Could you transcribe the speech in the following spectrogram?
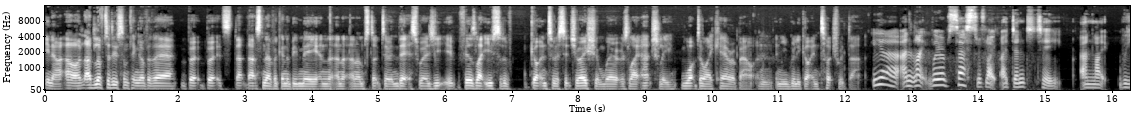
You know, oh, I'd love to do something over there, but but it's that that's never going to be me, and, and and I'm stuck doing this. Whereas you, it feels like you sort of got into a situation where it was like, actually, what do I care about, and and you really got in touch with that. Yeah, and like we're obsessed with like identity, and like we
